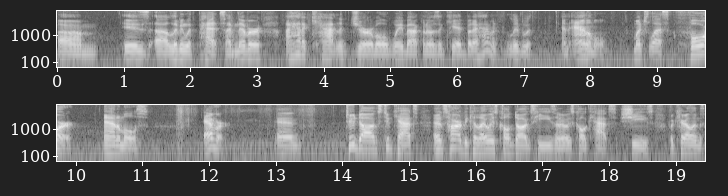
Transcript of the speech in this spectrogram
um, is uh, living with pets. I've never. I had a cat and a gerbil way back when I was a kid, but I haven't lived with an animal, much less four animals, ever. And two dogs, two cats, and it's hard because I always call dogs he's and I always call cats she's. But Carolyn's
